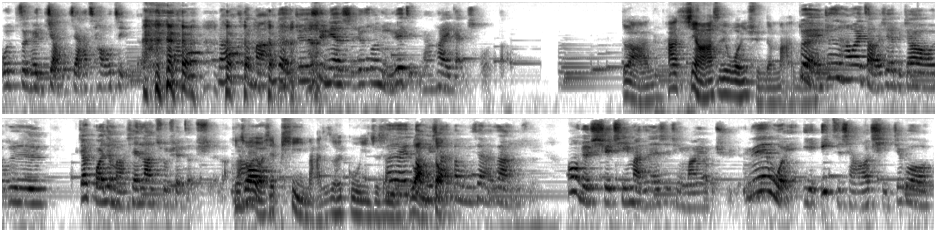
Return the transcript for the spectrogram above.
我整个脚夹超紧的，然后然后那个马 那个就是训练师就说你越紧张他也感受得到，对啊，他幸好他是温驯的马。不对，就是他会找一些比较就是比较乖的马先让初学者学了，听说有些屁马就是会故意就是乱动动一下，。动一下这样子。那我觉得学骑马这件事情蛮有趣的，因为我也一直想要骑，结果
